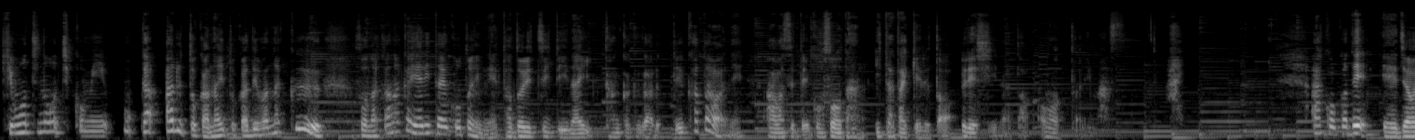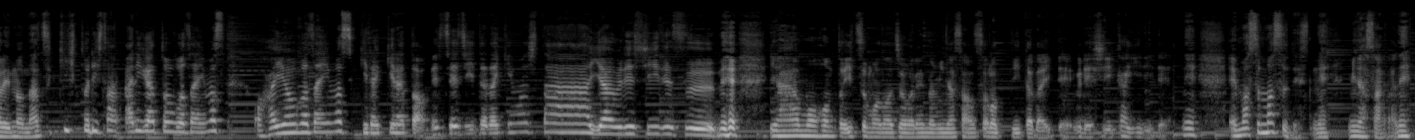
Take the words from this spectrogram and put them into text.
気持ちの落ち込みがあるとかないとかではなく、く、そう、なかなかやりたいことにね、たどり着いていない感覚があるっていう方はね、合わせてご相談いただけると嬉しいなと思っております。はい。あ、ここで、えー、常連のなずきひとりさん、ありがとうございます。おはようございます。キラキラとメッセージいただきました。いや、嬉しいです。ね。いや、もうほんといつもの常連の皆さん揃っていただいて嬉しい限りでね。え、ますますですね、皆さんがね、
